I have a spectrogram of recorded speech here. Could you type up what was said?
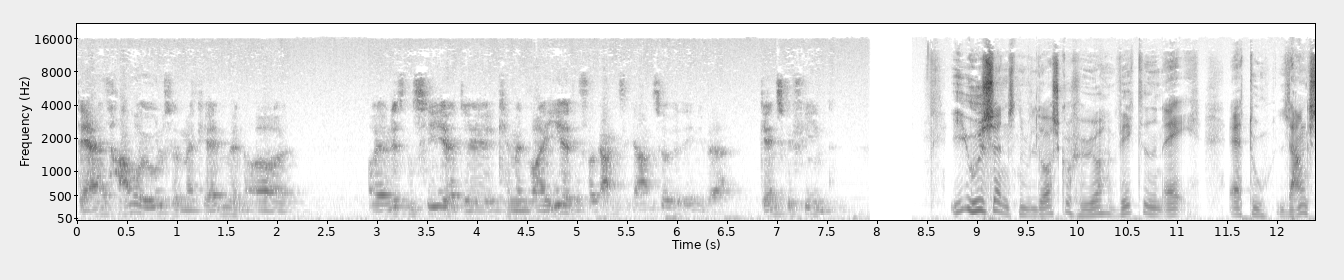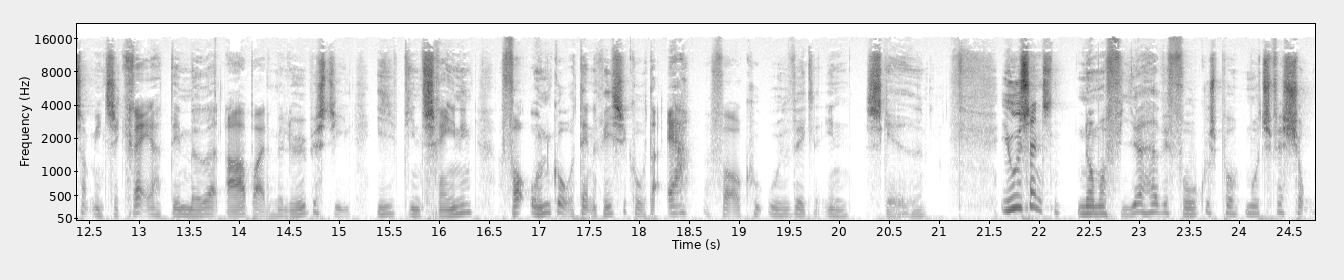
det er et hav man kan anvende, og, og jeg vil næsten sige, at øh, kan man variere det fra gang til gang, så vil det egentlig være ganske fint. I udsendelsen vil du også kunne høre vigtigheden af, at du langsomt integrerer det med at arbejde med løbestil i din træning for at undgå den risiko, der er for at kunne udvikle en skade. I udsendelsen nummer 4 havde vi fokus på motivation.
